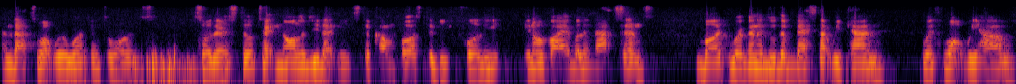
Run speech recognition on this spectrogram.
and that's what we're working towards so there's still technology that needs to come for us to be fully you know viable in that sense but we're going to do the best that we can with what we have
